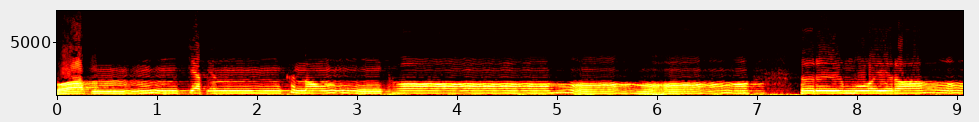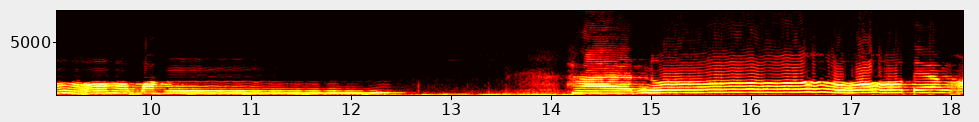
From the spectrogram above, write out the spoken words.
គប់ចិត្តក្នុងធឬមួយរបស់ហេតុនោះទាំងអ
